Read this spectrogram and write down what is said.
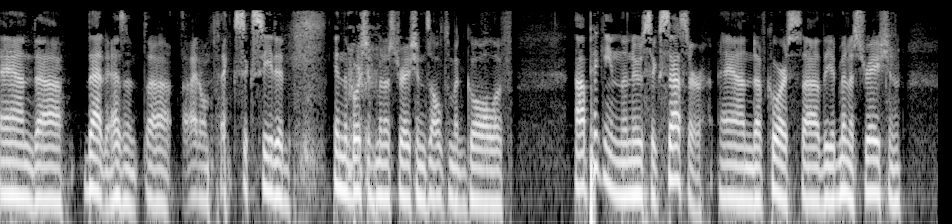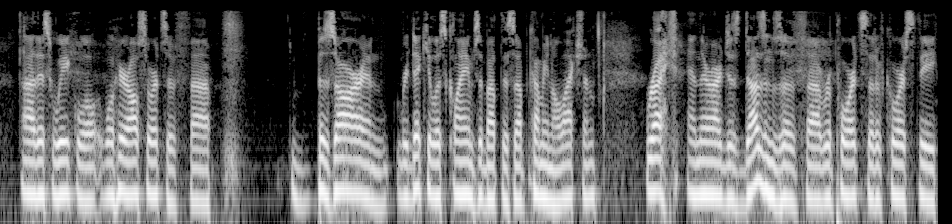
And uh, that hasn't, uh, I don't think, succeeded in the Bush administration's ultimate goal of uh, picking the new successor. And of course, uh, the administration uh, this week We'll we'll hear all sorts of uh, bizarre and ridiculous claims about this upcoming election. Right. And there are just dozens of uh, reports that, of course, the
